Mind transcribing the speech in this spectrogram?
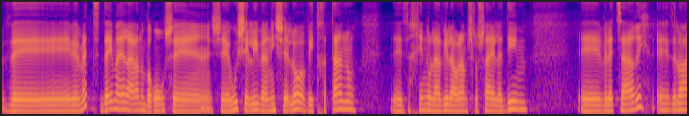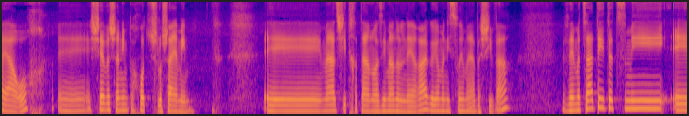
ובאמת, די מהר היה לנו ברור ש... שהוא שלי ואני שלו, והתחתנו, זכינו להביא לעולם שלושה ילדים. אה, ולצערי, אה, זה לא היה ארוך, אה, שבע שנים פחות שלושה ימים. מאז שהתחתנו, אז עמנואל נהרג, היום הנישואים היה בשבעה. ומצאתי את עצמי אה,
